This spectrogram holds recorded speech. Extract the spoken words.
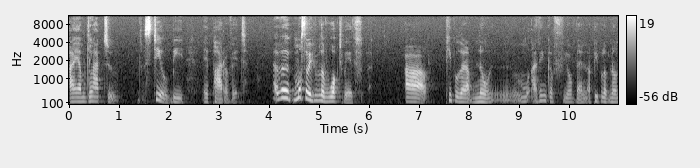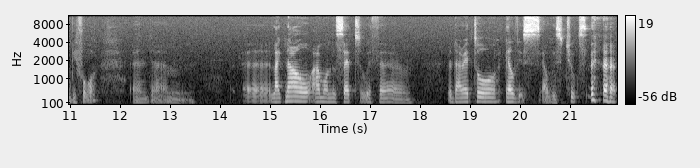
I am glad to still be a part of it. Uh, most of the people I've worked with are people that I've known. I think a few of them are people I've known before. And um, uh, like now, I'm on the set with um the director, Elvis, Elvis Chuks.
